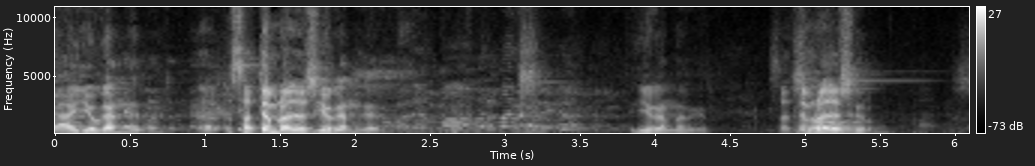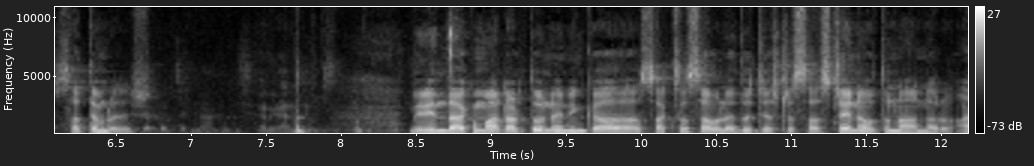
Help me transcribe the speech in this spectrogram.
యా యుగంధర్ సత్యం రాజేష్ గారు. యుగంధర్ యుగంధర్ గారు. సత్యం రాజేష్ గారు. సత్యం రాజేష్. మీరు ఇందాక మాట్లాడుతూ నేను ఇంకా సక్సెస్ అవ్వలేదు జస్ట్ సస్టైన్ అవుతున్నా అన్నారు. అంటే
